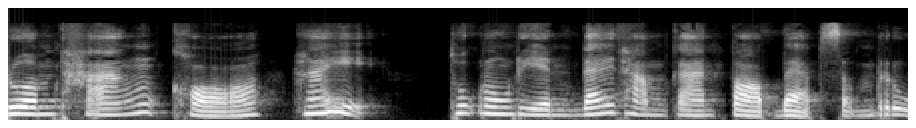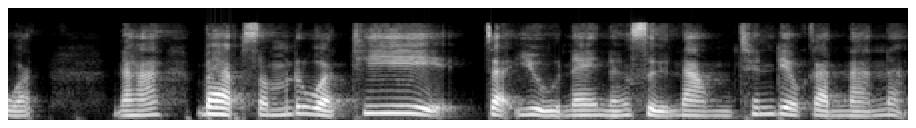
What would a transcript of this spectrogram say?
รวมทั้งขอให้ทุกโรงเรียนได้ทำการตอบแบบสำรวจ นะคะแบบสำรวจที่จะอยู่ในหนังสือนำเช่นเดียวกันนั้นน่ะ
